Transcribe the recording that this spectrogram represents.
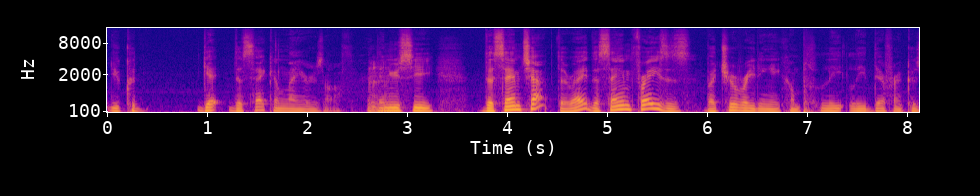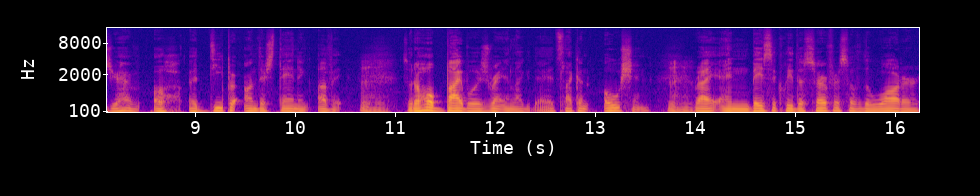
you could get the second layers off, and then Mhm. you see the same chapter, right? The same phrases, but you're reading it completely different because you have a, a deeper understanding of it. Mm-hmm. So the whole Bible is written like that. It's like an ocean, Mm-hmm. right? And basically, the surface of the water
